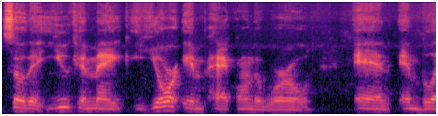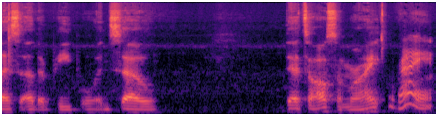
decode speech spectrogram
so that you can make your impact on the world and and bless other people and so that's awesome right Right.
